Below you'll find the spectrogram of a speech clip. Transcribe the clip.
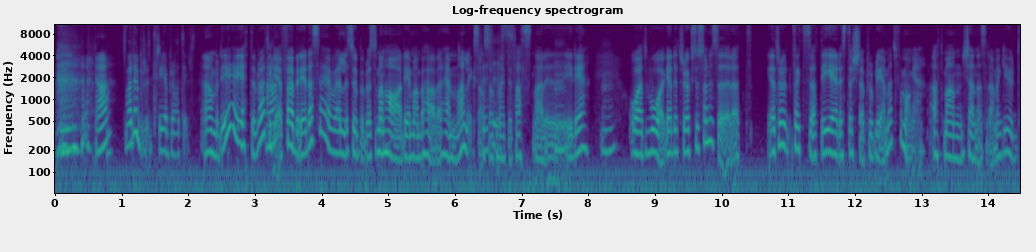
Mm. Ja. Var det tre bra tips? Ja men det är jättebra tycker ja. jag. Förbereda sig är väl superbra så man har det man behöver hemma liksom, så att man inte fastnar i, mm. i det. Mm. Och att våga, det tror jag också som du säger att jag tror faktiskt att det är det största problemet för många. Att man känner sådär, men gud.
